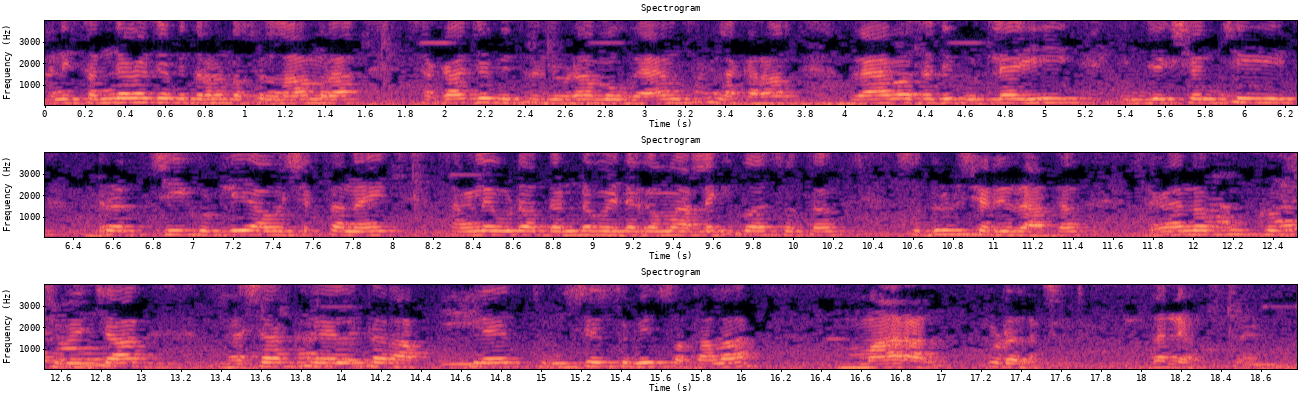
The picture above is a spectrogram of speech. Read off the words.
आणि संध्याकाळच्या मित्रांपासून लांब राहा. सकाळचे मित्र निवडा मग व्यायाम चांगला कराल. व्यायामासाठी कुठल्याही इंजेक्शनची ड्रगची कुठलीही आवश्यकता नाही. चांगल्या उड्या दंड बैठका मारल्या की बस होतं. सुदृढ शरीर राहतं. सगळ्यांना खूप खूप शुभेच्छा. नशा करेल तर आपले तुमचे तुम्ही स्वतःला माराल. पुढे लक्षात ठेवा. धन्यवाद.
